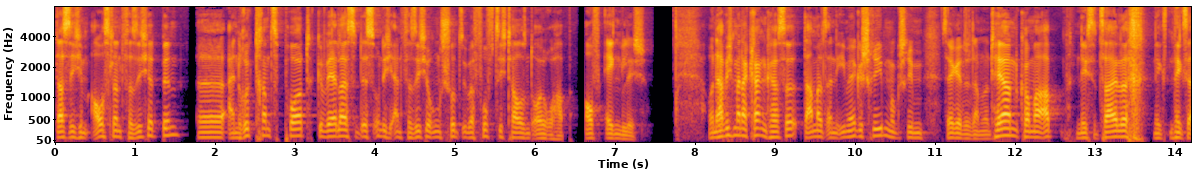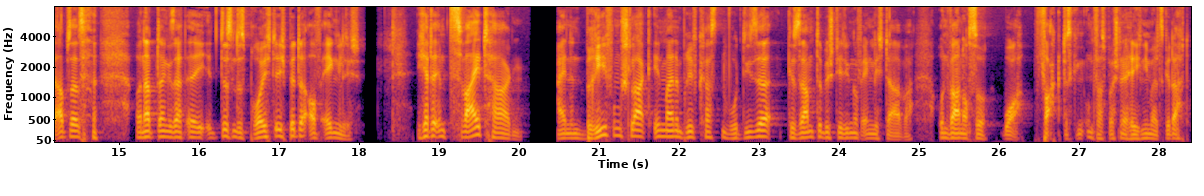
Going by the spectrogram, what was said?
dass ich im Ausland versichert bin, äh, ein Rücktransport gewährleistet ist und ich einen Versicherungsschutz über 50.000 Euro habe auf Englisch. Und da habe ich meiner Krankenkasse damals eine E-Mail geschrieben, habe geschrieben, sehr geehrte Damen und Herren, komm mal ab, nächste Zeile, nächster, nächster Absatz. Und habe dann gesagt, ey, das und das bräuchte ich bitte auf Englisch. Ich hatte in zwei Tagen einen Briefumschlag in meinem Briefkasten, wo diese gesamte Bestätigung auf Englisch da war. Und war noch so, boah, fuck, das ging unfassbar schnell, hätte ich niemals gedacht.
